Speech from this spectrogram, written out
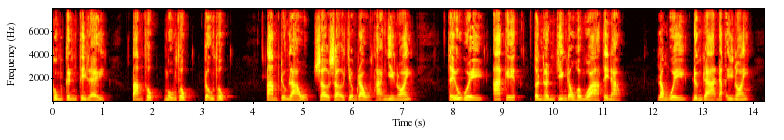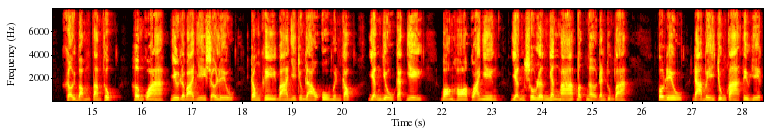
cung kính thi lễ. Tam thúc, ngũ thúc, cửu thúc. Tam trưởng lão sờ sờ chồm râu thản nhiên nói, Tiểu Quỳ, A Kiệt, tình hình chiến đấu hôm qua thế nào? Long Quỳ đứng ra đắc ý nói, khởi bẩm Tam thúc, hôm qua như là ba vị sở liệu, trong khi ba vị trưởng lão U Minh Cốc dẫn dụ các vị, bọn họ quả nhiên dẫn số lớn nhân mã bất ngờ đánh chúng ta. Có điều đã bị chúng ta tiêu diệt.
